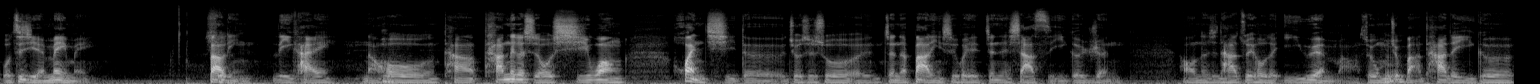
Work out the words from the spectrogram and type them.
我自己的妹妹霸凌离开。然后他他那个时候希望唤起的，就是说，呃，真的霸凌是会真正杀死一个人，然后那是他最后的遗愿嘛，所以我们就把他的一个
